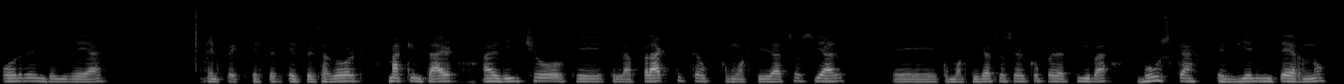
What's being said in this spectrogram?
orden de ideas, el, el, pensador McIntyre ha dicho que, que, la práctica como actividad social, eh, como actividad social cooperativa, busca el bien interno,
